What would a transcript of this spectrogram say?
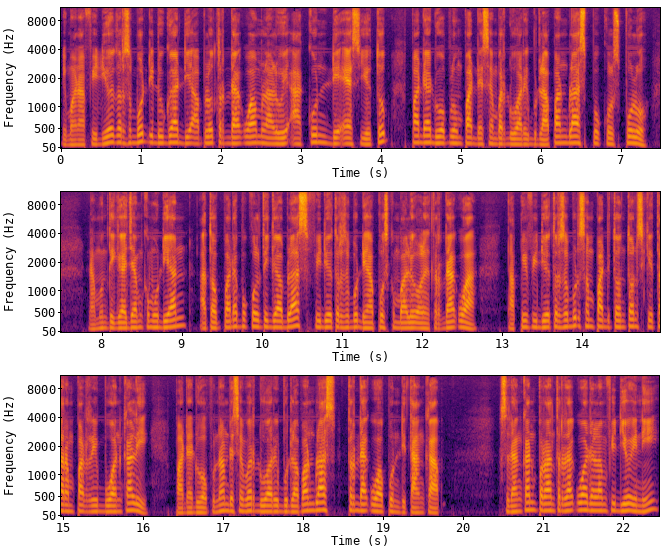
di mana video tersebut diduga diupload terdakwa melalui akun DS YouTube pada 24 Desember 2018 pukul 10. Namun tiga jam kemudian atau pada pukul 13 video tersebut dihapus kembali oleh terdakwa. tapi video tersebut sempat ditonton sekitar 4 ribuan kali. Pada 26 Desember 2018, terdakwa pun ditangkap. Sedangkan peran terdakwa dalam video ini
